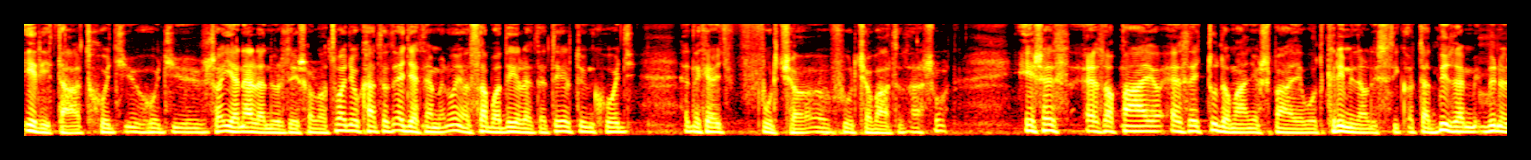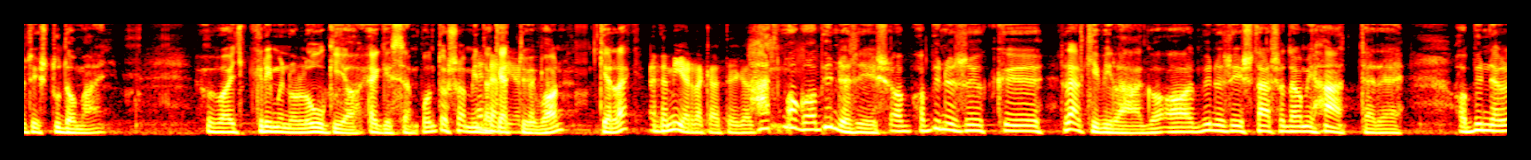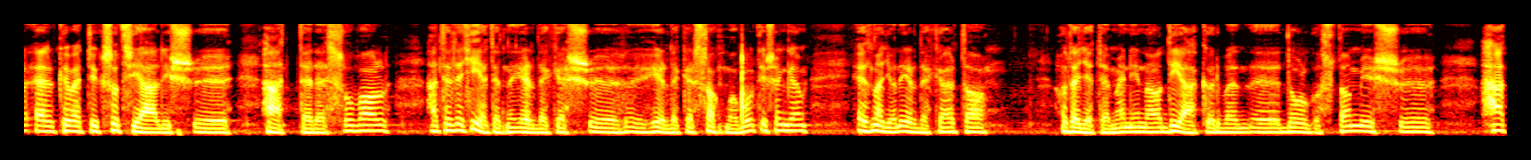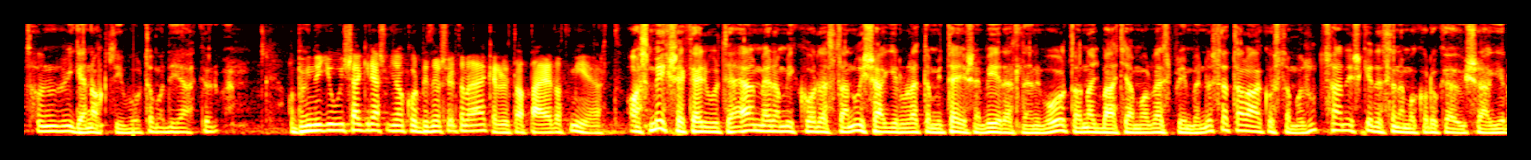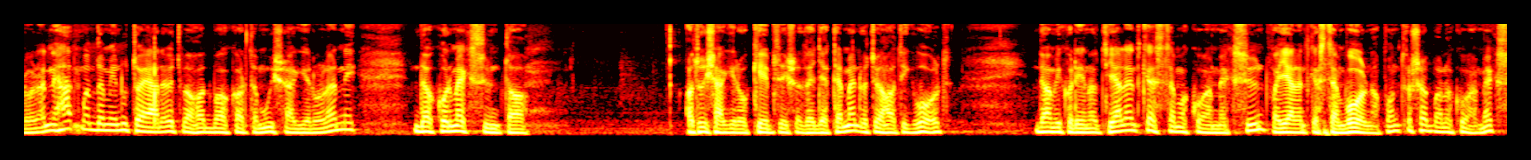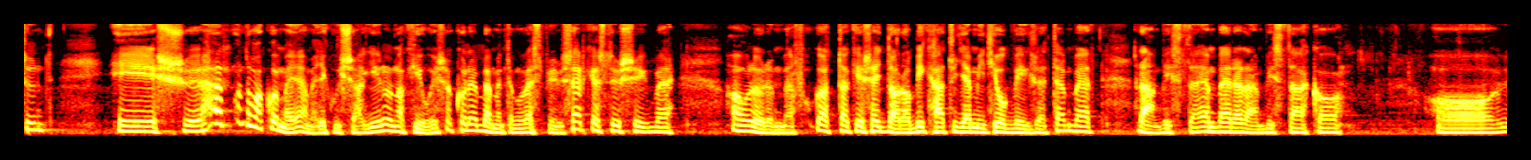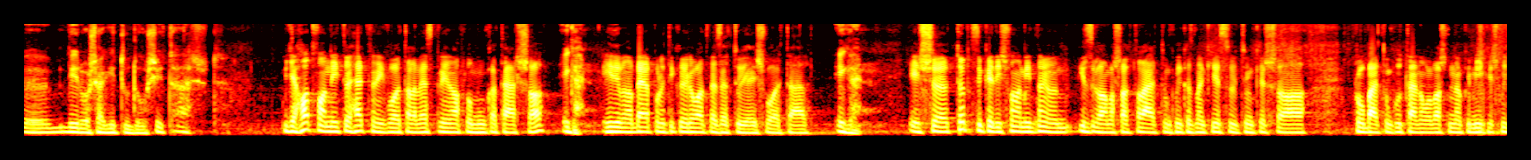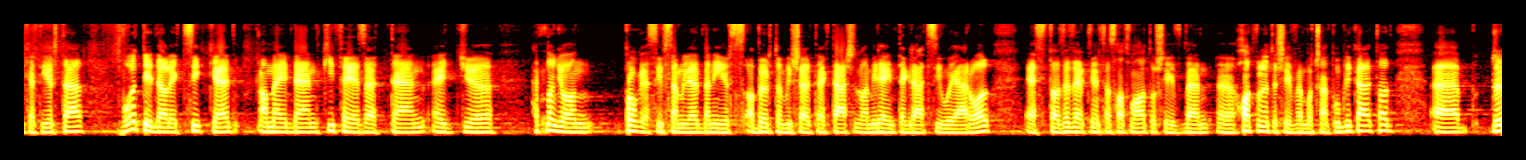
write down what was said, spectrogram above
irritált, hogy, hogy szóval ilyen ellenőrzés alatt vagyok. Hát az egyetemen olyan szabad életet éltünk, hogy ez nekem egy furcsa, furcsa változás volt. És ez, ez a pálya, ez egy tudományos pálya volt, kriminalisztika, tehát bűnözés tudomány, vagy kriminológia egészen pontosan, mind Ebben a kettő érdekel? van. Kérlek? Ebben mi érdekel téged? Hát maga a bűnözés, a, a bűnözők lelki világa, a bűnözés társadalmi háttere, a bűnnel elkövetők szociális háttere. Szóval hát ez egy hihetetlen érdekes, érdekes szakma volt, és engem ez nagyon érdekelt a, az egyetemen. Én a diákkörben dolgoztam, és hát igen, aktív voltam a diákkörben. A bűnügyi újságírás ugyanakkor bizonyos értelemben elkerülte a pályádat. Miért? Azt mégse kerülte el, mert amikor aztán újságíró lettem, ami teljesen véletlen volt, a nagybátyámmal Veszprémben összetalálkoztam az utcán, és kérdezte, nem akarok-e újságíró lenni. Hát mondom, én utoljára 56-ban akartam újságíró lenni, de akkor megszűnt a, az újságíró képzés az egyetemen, 56-ig volt, de amikor én ott jelentkeztem, akkor már megszűnt, vagy jelentkeztem volna pontosabban, akkor már megszűnt, és hát mondom, akkor megy, elmegyek újságírónak, jó, és akkor bementem a Veszprémi szerkesztőségbe, ahol örömmel fogadtak, és egy darabig, hát ugye, mint jogvégzett embert, rám bízta, emberre rám bízták a, a bírósági tudósítást. Ugye 64-től 70-ig voltál a Veszprém napló munkatársa. Igen. Időben a belpolitikai rovat vezetője is voltál. Igen. És több cikked is van, amit nagyon izgalmasak találtunk, miközben készültünk, és a próbáltunk utána olvasni, hogy mégis miket írtál. Volt például egy cikked, amelyben kifejezetten egy hát nagyon progresszív szemléletben írsz a börtönviseltek társadalmi reintegrációjáról. Ezt az 1966-os évben, 65-ös évben, bocsánat, publikáltad.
